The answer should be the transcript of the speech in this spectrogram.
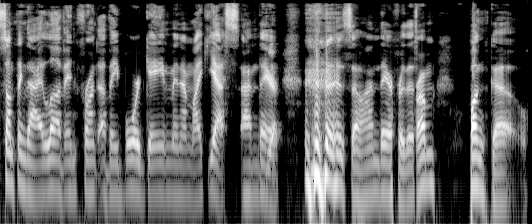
something that I love in front of a board game and I'm like, yes, I'm there. so I'm there for this from Funko.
